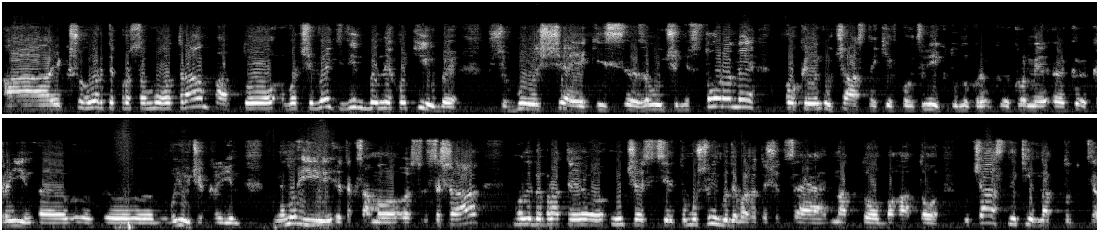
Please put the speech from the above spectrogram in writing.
А якщо говорити про самого Трампа, то вочевидь він би не хотів би, щоб були ще якісь е, залучені сторони, окрім учасників конфлікту, ну кр- крім е, країн е, е, воюючих країн, ну і так само США могли би брати участь, тому що він буде вважати, що це надто багато учасників, надто це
